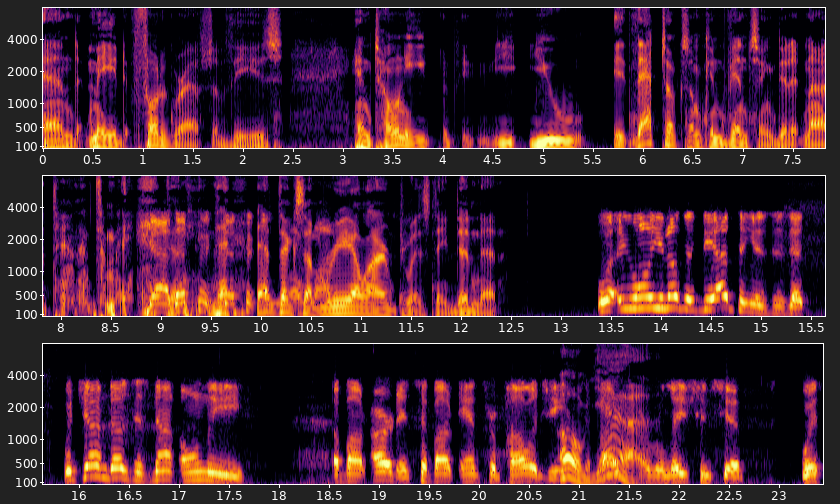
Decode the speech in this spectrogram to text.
and made photographs of these. And Tony, you it, that took some convincing, did it not? to me, yeah, that, took, that, took, that took some real arm twisting, didn't it? Well, well, you know, the the other thing is, is that what John does is not only about art; it's about anthropology. Oh, it's yeah, a relationship with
